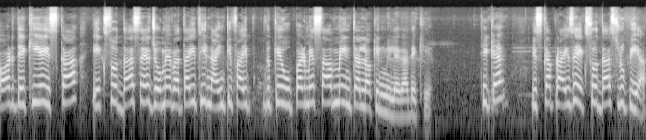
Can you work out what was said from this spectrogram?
और देखिए, इसका 110 है, जो मैं बताई थी 95 के ऊपर में सब में इंटरलॉकिंग मिलेगा, देखिए। ठीक है? इसका प्राइस है एक सौ दस रुपया।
